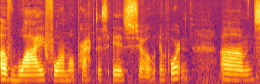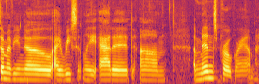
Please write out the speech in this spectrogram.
of why formal practice is so important. Um, some of you know I recently added um, a men's program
